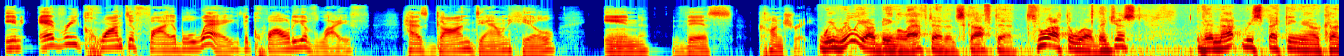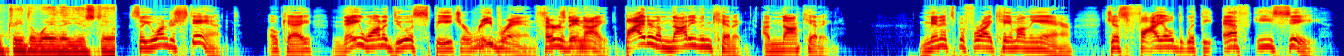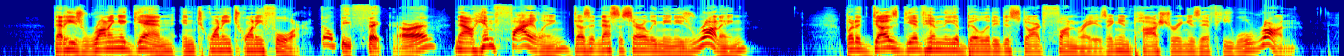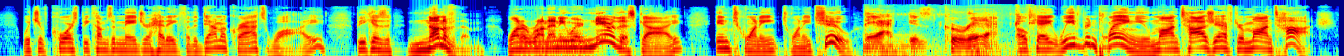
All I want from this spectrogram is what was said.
In every quantifiable way, the quality of life has gone downhill in this country. We really are being laughed at and scoffed at throughout the world. They just they're not respecting our country the way they used to. So you understand, okay? They want to do a speech, a rebrand Thursday night. Biden, I'm not even kidding. I'm not kidding minutes before I came on the air, just filed with the FEC that he's running again in 2024. Don't be thick, all right? Now, him filing doesn't necessarily mean he's running, but it does give him the ability to start fundraising and posturing as if he will run which of course becomes a major headache for the Democrats. Why? Because none of them want to run anywhere near this guy in 2022. That is correct. Okay, we've been playing you montage after montage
